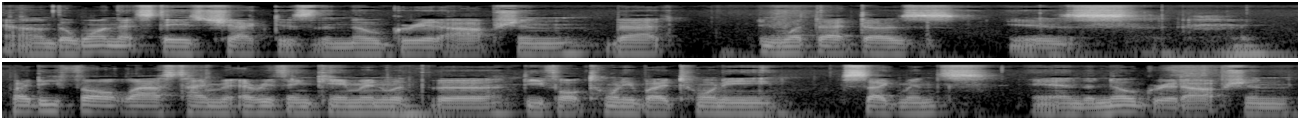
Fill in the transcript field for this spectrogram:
Um, the one that stays checked is the no grid option. That and what that does is by default last time everything came in with the default 20 by 20 segments and the no grid option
